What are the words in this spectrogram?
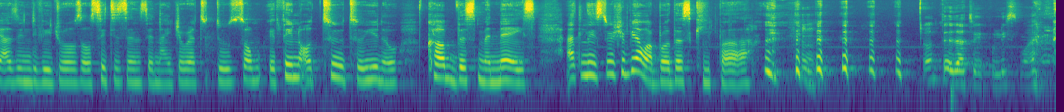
as individuals or citizens in Nigeria to do some a thing or two to you know curb this menace. At least we should be our brother's keeper. hmm. Don't tell that to a policeman.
